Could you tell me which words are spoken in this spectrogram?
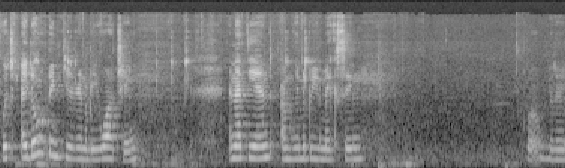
which I don't think you're gonna be watching. And at the end, I'm gonna be mixing. Well, I'm gonna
